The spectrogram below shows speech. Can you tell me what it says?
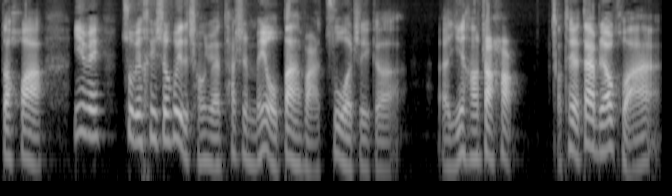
的话，因为作为黑社会的成员，他是没有办法做这个呃银行账号，他也贷不了款，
